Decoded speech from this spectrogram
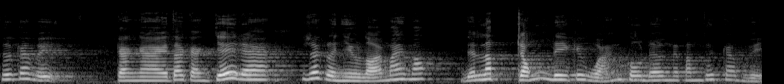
thưa các vị, càng ngày ta càng chế ra rất là nhiều loại máy móc để lấp trống đi cái quãng cô đơn để tâm thức các vị.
